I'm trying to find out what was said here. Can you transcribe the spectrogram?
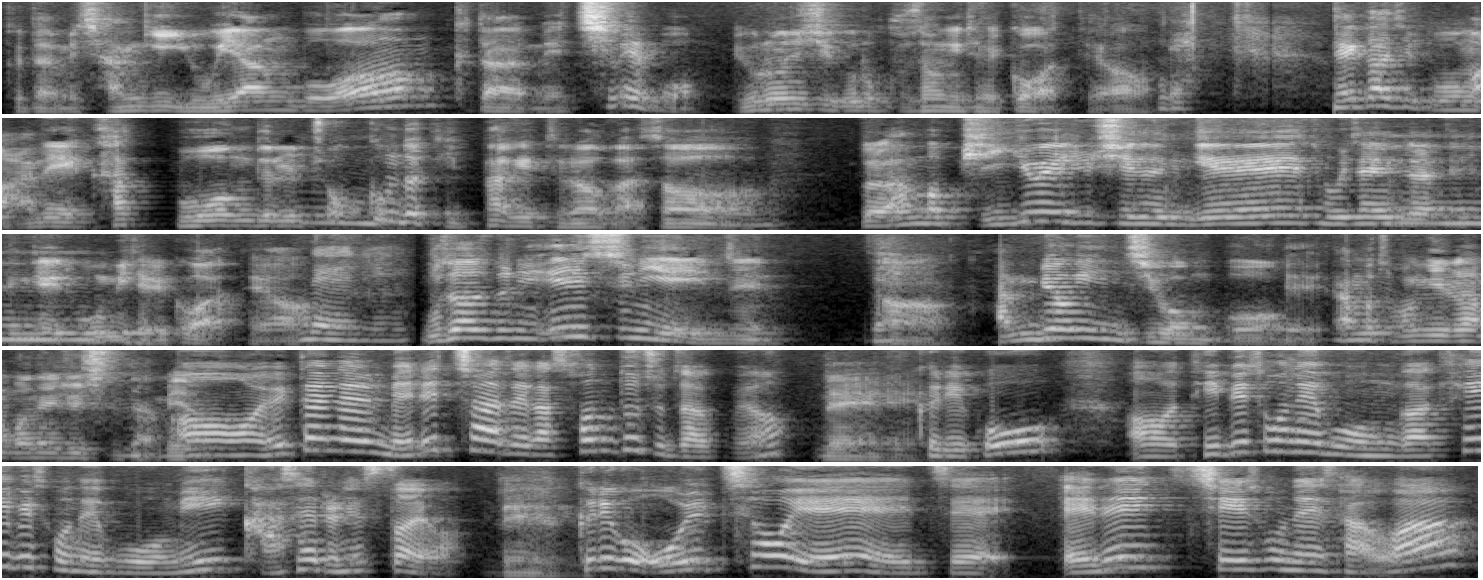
그 다음에 장기 요양보험, 그 다음에 치매보험 이런 식으로 구성이 될 것 같아요. 네. 세 가지 보험 안에 각 보험들을 음. 조금 더 딥하게 들어가서 그걸 한번 비교해 주시는 게 소비자님들한테 음. 굉장히 도움이 될 것 같아요. 네네. 우선순위 1순위에 있는 어, 간병인 지원보험 네, 한번 정리를 한번 해주신다면 어, 일단은 메리츠화재가 선두주자고요. 네, 그리고 어, DB 손해보험과 KB 손해보험이 가세를 했어요. 네, 그리고 올 초에 이제 NH 손해사와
